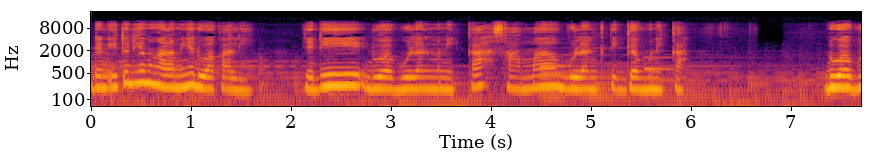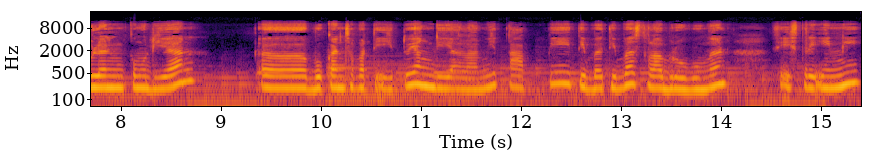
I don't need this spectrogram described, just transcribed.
dan itu dia mengalaminya dua kali. Jadi dua bulan menikah sama bulan ketiga menikah. Dua bulan kemudian uh, bukan seperti itu yang dialami tapi tiba-tiba setelah berhubungan si istri ini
